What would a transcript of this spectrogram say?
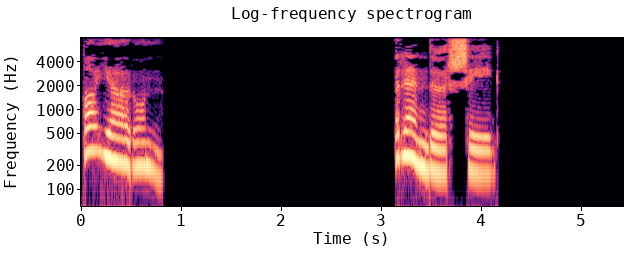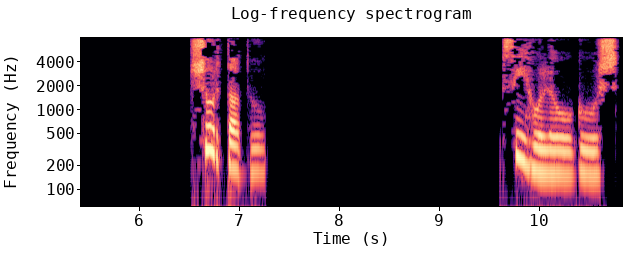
طيار rendőrség. شرطة pszichológus.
